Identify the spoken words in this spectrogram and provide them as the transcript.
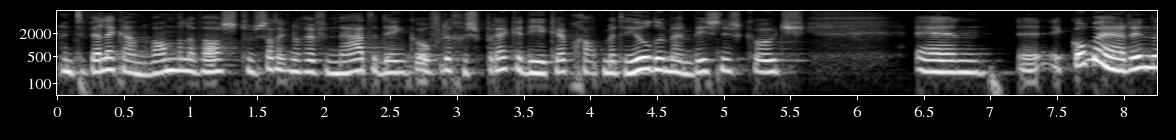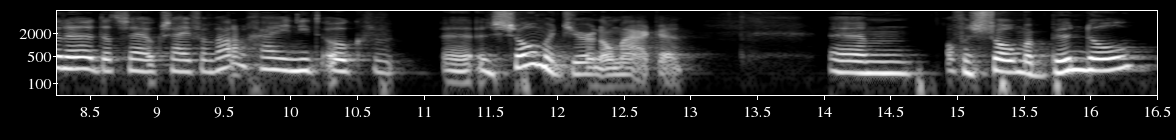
En terwijl ik aan het wandelen was, toen zat ik nog even na te denken over de gesprekken die ik heb gehad met Hilde, mijn businesscoach. En ik kon me herinneren dat zij ook zei van waarom ga je niet ook uh, een zomerjournal maken. Um, of een zomerbundel.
